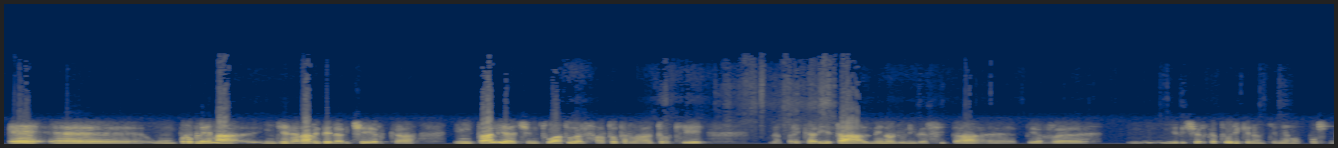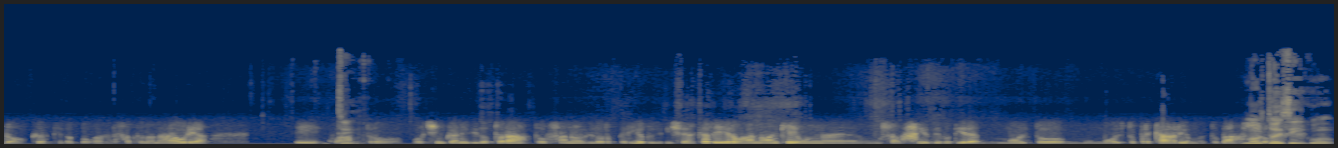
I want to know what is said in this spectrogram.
è eh, un problema in generale della ricerca, in Italia è accentuato dal fatto tra l'altro che la precarietà, almeno all'università, eh, per eh, i ricercatori che noi chiamiamo postdoc, che dopo aver fatto la laurea e 4 sì. o 5 anni di dottorato fanno il loro periodo di ricerca vero, hanno anche un, eh, un salario, devo dire, molto, molto precario, molto basso. Molto esiguo.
